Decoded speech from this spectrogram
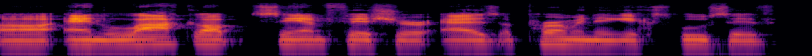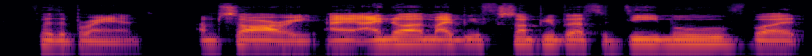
uh, and lock up Sam Fisher as a permanent exclusive for the brand. I'm sorry. I, I know it might be for some people that's a D move, but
